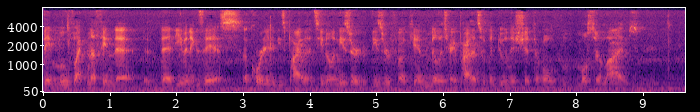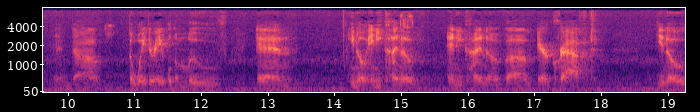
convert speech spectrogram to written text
they move like nothing that that even exists according to these pilots you know and these are these are fucking military pilots who've been doing this shit their whole most of their lives and um, the way they're able to move and you know any kind of any kind of um, aircraft you know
